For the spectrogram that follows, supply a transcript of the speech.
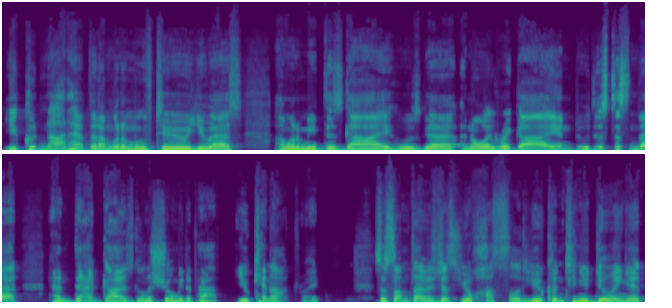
you could not have that. I'm going to move to US. I'm going to meet this guy who's an oil rig guy and do this, this, and that. And that guy is going to show me the path. You cannot, right? So sometimes it's just you hustle, you continue doing it.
